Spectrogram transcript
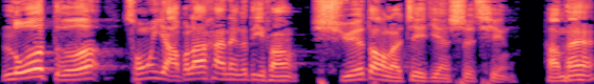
罗德从亚伯拉罕那个地方学到了这件事情。阿门。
